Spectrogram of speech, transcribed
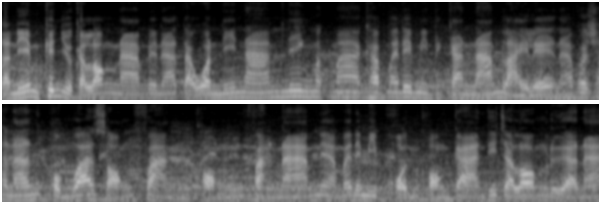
ตอนนี้มันขึ้นอยู่กับร่องน้ำด้วยนะ แต่วันนี้น้ำนิ่งมากๆครับไม่ได้มีการน้ำไหลเลยนะ เพราะฉะนั้นผมว่าสองฝั่งของฝั่งน้ำเนี่ยไม่ได้มีผลของการที่จะล่องเรือนะ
